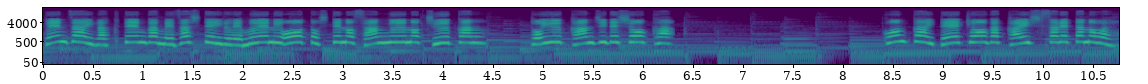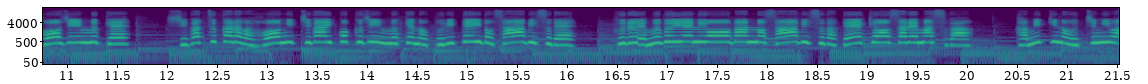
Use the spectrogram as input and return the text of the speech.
現在楽天が目指している MNO としての参入の中間、という感じでしょうか？今回提供が開始されたのは法人向け、4月からは訪日外国人向けのプリペイドサービスで、フル MVNO 版のサービスが提供されますが、上期のうちには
